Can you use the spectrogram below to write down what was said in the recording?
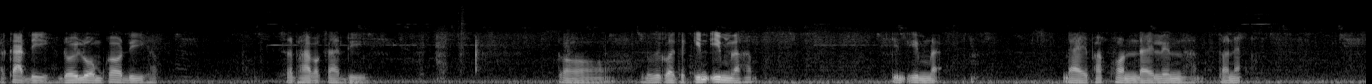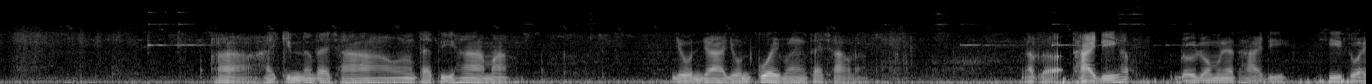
อากาศดี โดยรวมก็ดีครับ สภาพอากาศดี ก็รู้สึกว่าจะกินอิ่มแล้วครับ กินอิ่มแล้วได้พักผ่อนได้เล่นครับ ตอนนี้อ่าให้กินตั้งแต่เช้าตั้งแต่ตีห้ามา โยนหญ้าโยนกล้วยมาตั้งแต่เช้าแล้ว แล้วก็ถ่ายดีครับ โดยรวมวันนี้ถ่ายดี ขี้สวย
